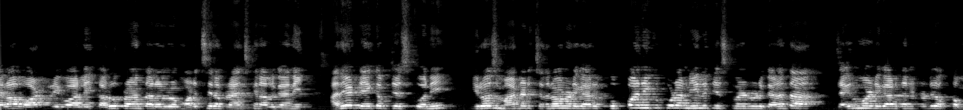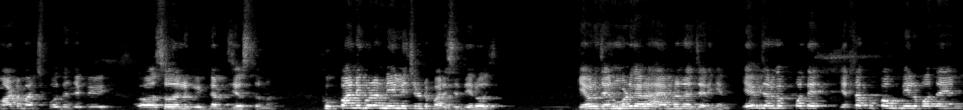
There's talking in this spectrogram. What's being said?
ఎలా వాటర్ ఇవ్వాలి కరువు ప్రాంతాలలో మడచిర బ్రాంచ్ కెనాల్ కానీ అదే టేకప్ చేసుకొని ఈ రోజు మాట్లాడి చంద్రబాబు నాయుడు గారు కుప్పానికి కూడా నీళ్ళు తీసుకునేటువంటి ఘనత జగన్మోహన్ రెడ్డి గారు అనేటువంటి ఒక్క మాట మర్చిపోద్దని చెప్పి సోదరులకు విజ్ఞప్తి చేస్తున్నాం. కుప్పానికి కూడా నీళ్ళు ఇచ్చినటువంటి పరిస్థితి ఈ రోజు. కేవలం జగన్మోహన్ గారు గారి హయాంలోనే జరిగింది. ఏమి జరగకపోతే ఎట్లా కుప్పం నీళ్ళు పోతాయని?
